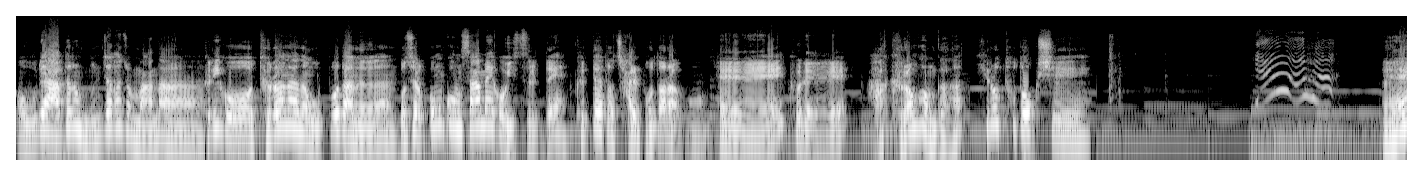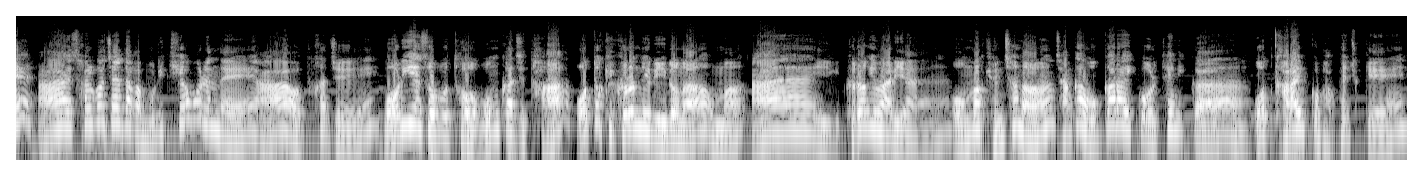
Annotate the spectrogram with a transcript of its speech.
어, 우리 아들은 문제가 좀 많아. 그리고 드러나는 옷보다는 옷을 꽁꽁 싸매고 있을 때 그때 더 잘 보더라고. 헤이, 그래. 아, 그런 건가? 히로토도 혹시 에? 아 설거지하다가 물이 튀어버렸네. 아 어떡하지? 머리에서부터 몸까지 다? 어떻게 그런 일이 일어나 엄마? 아 이, 그러게 말이야. 어, 엄마 괜찮아? 잠깐 옷 갈아입고 올 테니까 옷 갈아입고 밥 해줄게.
